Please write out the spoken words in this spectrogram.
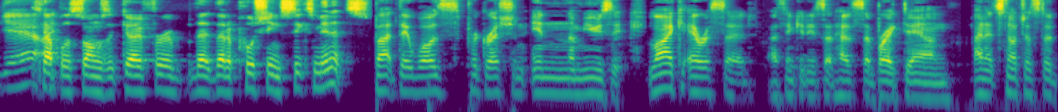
Yeah. a couple of songs that go for that that are pushing six minutes. But there was progression in the music. Like Erised, I think it is, that has a breakdown. And it's not just a,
